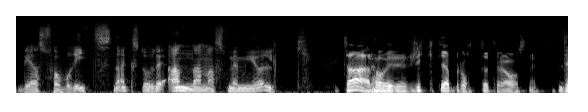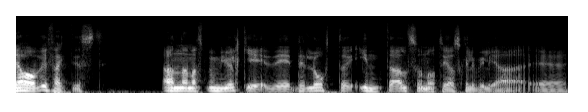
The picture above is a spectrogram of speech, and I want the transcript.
deras favoritsnack då. Det är ananas med mjölk. Där har vi det riktiga brottet i det här avsnittet. Det har vi faktiskt. Ananas med mjölk, det, det låter inte alls som något jag skulle vilja eh,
